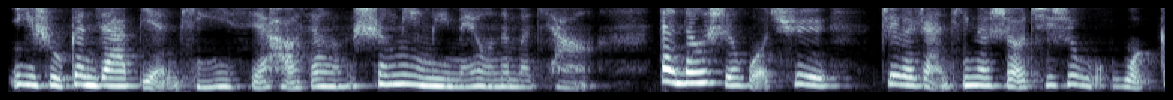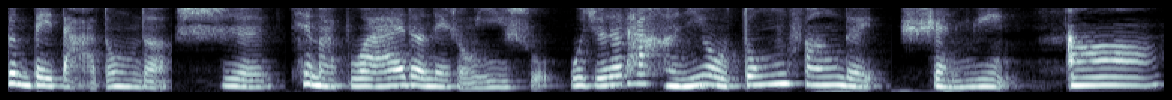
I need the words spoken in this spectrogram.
艺术更加扁平一些，好像生命力没有那么强。但当时我去这个展厅的时候，其实我我更被打动的是切马布埃的那种艺术，我觉得它很有东方的神韵。哦，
